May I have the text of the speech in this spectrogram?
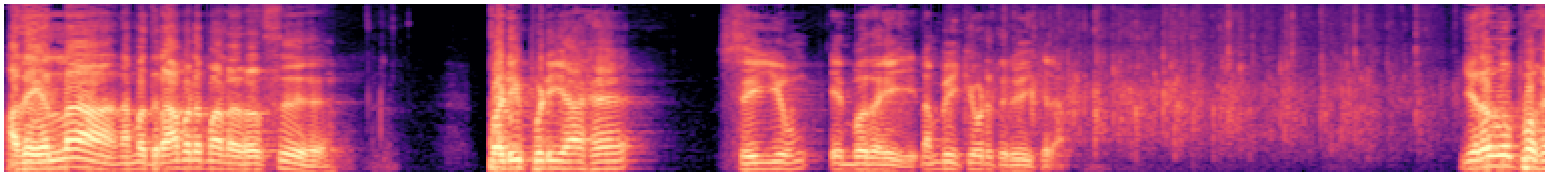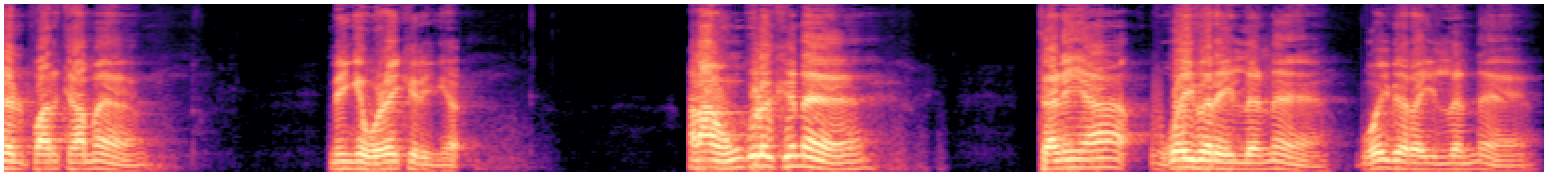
அதையெல்லாம் நம்ம திராவிட மாடல் அரசு படிப்படியாக செய்யும் என்பதை நம்பிக்கையோடு தெரிவிக்கிறேன். இரவு பகல் பார்க்காம நீங்க உழைக்கிறீங்க. ஆனா உங்களுக்குன்னு தனியா ஓய்வறை இல்லைன்னு ஓய்வறை இல்லைன்னு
